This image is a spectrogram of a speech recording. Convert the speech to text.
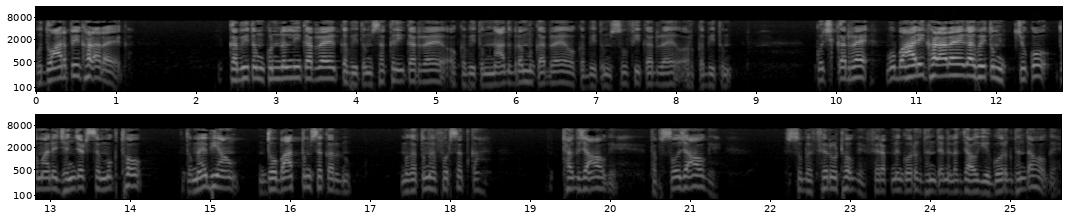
वो द्वार पे ही खड़ा रहेगा। कभी तुम कुंडलनी कर रहे, कभी तुम सक्रिय कर रहे, और कभी तुम नाद ब्रह्म कर रहे हो कभी तुम सूफी कर रहे हो और कभी तुम कुछ कर रहे, वो बाहर ही खड़ा रहेगा, भाई तुम चुको, तुम्हारे झंझट से मुक्त हो तो मैं भी आऊँ, दो बात तुमसे कर लूँ, मगर तुम्हें फुर्सत कहाँ? थक जाओगे, तब सो जाओगे, सुबह फिर उठोगे, फिर अपने गोरख धंधे में लग जाओगे गोरख धंधा हो गए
